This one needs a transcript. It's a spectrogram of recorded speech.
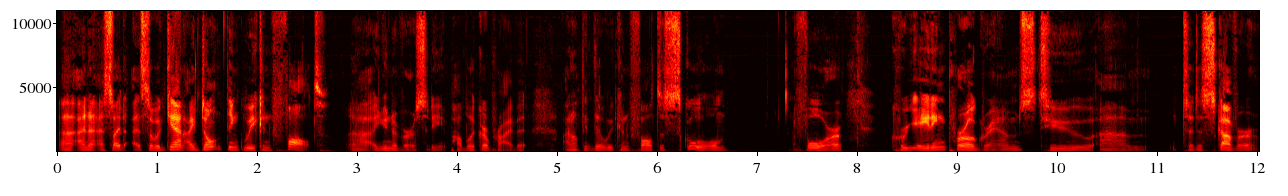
Uh, and so I, so again, I don't think we can fault. Uh, a university, public or private, I don't think that we can fault a school for creating programs to um, to discover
